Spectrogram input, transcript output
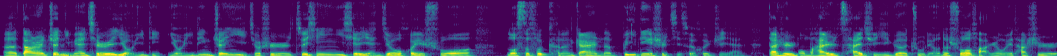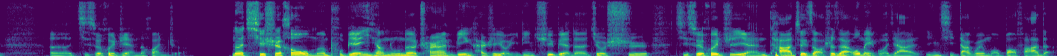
呃，当然，这里面其实有一定有一定争议，就是最新一些研究会说罗斯福可能感染的不一定是脊髓灰质炎，但是我们还是采取一个主流的说法，认为他是呃脊髓灰质炎的患者。那其实和我们普遍印象中的传染病还是有一定区别的，就是脊髓灰质炎它最早是在欧美国家引起大规模爆发的。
